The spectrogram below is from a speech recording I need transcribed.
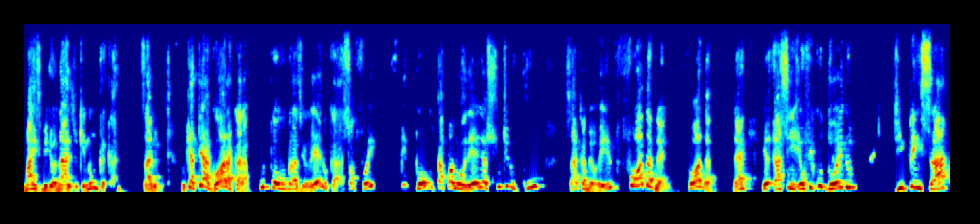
mais milionários do que nunca, cara? sabe? Porque até agora, cara, o povo brasileiro, cara, só foi pipoco, tapa na orelha, chute no cu, saca, meu? E foda, velho, foda, né? Eu, assim, eu fico doido de pensar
